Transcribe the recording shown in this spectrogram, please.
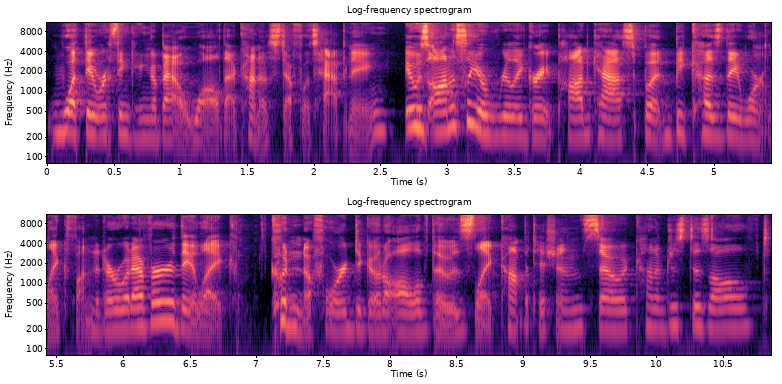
what they were thinking about while that kind of stuff was happening. It was honestly a really great podcast, but because they weren't like funded or whatever, they like couldn't afford to go to all of those like competitions, so it kind of just dissolved.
